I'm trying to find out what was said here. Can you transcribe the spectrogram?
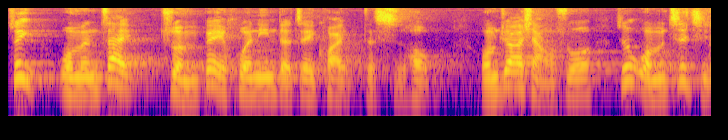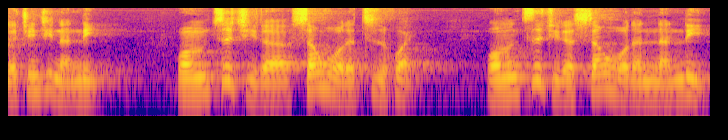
所以我们在准备婚姻的这一块的时候，我们就要想说，就是我们自己的经济能力，我们自己的生活的智慧。我们自己的生活的能力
